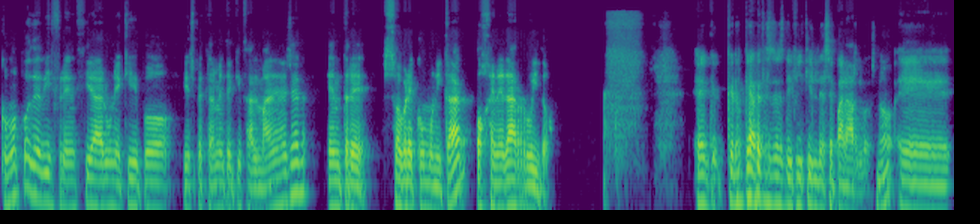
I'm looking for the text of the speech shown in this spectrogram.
¿Cómo puede diferenciar un equipo y especialmente quizá el manager entre sobrecomunicar o generar ruido? Eh, creo que a veces es difícil de separarlos, ¿no? Eh,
